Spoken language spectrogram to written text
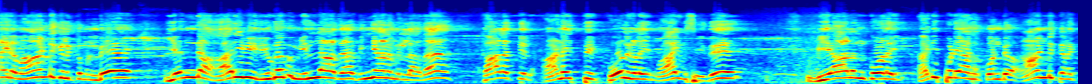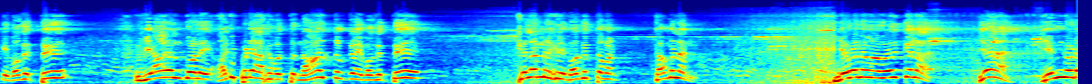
ஆயிரம் ஆண்டுகளுக்கு முன்பே எந்த அறிவியல் யுகமும் இல்லாத விஞ்ஞானம் இல்லாத காலத்தில் அனைத்து கோள்களையும் ஆய்வு செய்து வியாழன் கோளை அடிப்படையாக கொண்டு ஆண்டு கணக்கை வகுத்து வியாழன் கோளை அடிப்படையாக வைத்து நாட்களை வகுத்து கிழமைகளை வகுத்தவன் தமிழன். எவனும் அவன் வகுக்கல ஏன்? என்னோட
